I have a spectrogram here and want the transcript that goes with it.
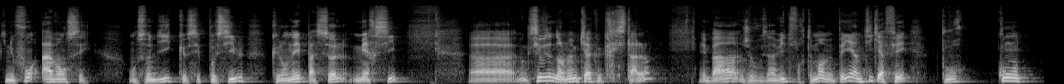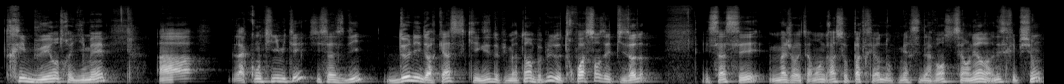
qui nous font avancer. On se dit que c'est possible, que l'on n'est pas seul, merci. Euh, donc si vous êtes dans le même cas que Crystal, eh ben, je vous invite fortement à me payer un petit café pour contribuer, entre guillemets, à la continuité, si ça se dit, de Leadercast qui existe depuis maintenant un peu plus de 300 épisodes. Et ça, c'est majoritairement grâce au Patreon. Donc merci d'avance, c'est en lien dans la description.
